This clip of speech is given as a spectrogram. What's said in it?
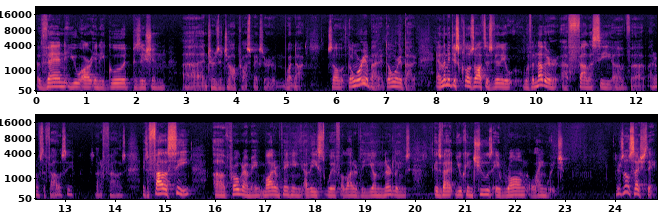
then you are in a good position uh, in terms of job prospects or whatnot. So don't worry about it. Don't worry about it. And let me just close off this video with another uh, fallacy of, uh, I don't know if it's a fallacy. It's not a fallacy. It's a fallacy of programming, modern thinking, at least with a lot of the young nerdlings, is that you can choose a wrong language. There's no such thing.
